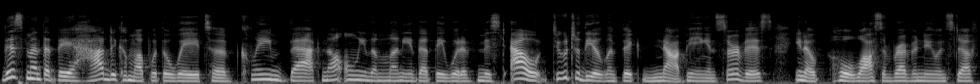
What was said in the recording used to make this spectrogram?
This meant that they had to come up with a way to claim back not only the money that they would have missed out due to the Olympic not being in service, you know, whole loss of revenue and stuff,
